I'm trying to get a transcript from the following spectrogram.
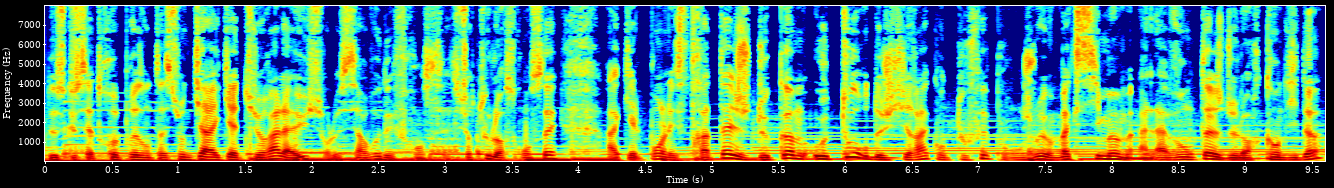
de ce que cette représentation caricaturale a eu sur le cerveau des Français, surtout lorsqu'on sait à quel point les stratèges de com autour de Chirac ont tout fait pour en jouer au maximum à l'avantage de leur candidat,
